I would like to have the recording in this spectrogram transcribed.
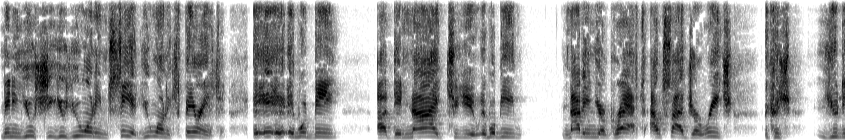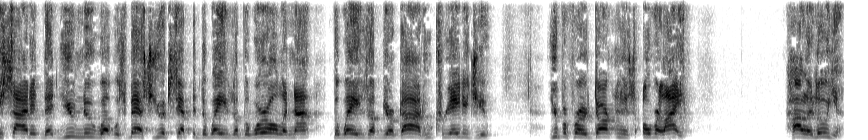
Meaning you you you won't even see it. You won't experience it. It, it, it would be uh, denied to you. It will be not in your grasp, outside your reach, because you decided that you knew what was best. You accepted the ways of the world and not the ways of your God who created you. You prefer darkness over life. Hallelujah.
